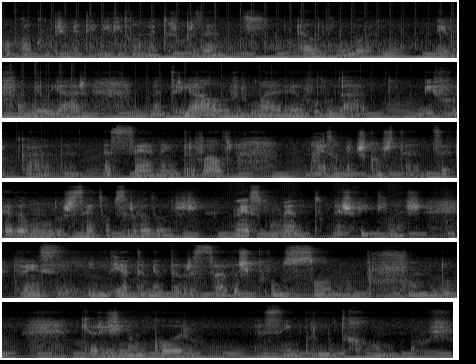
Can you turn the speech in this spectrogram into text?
com a qual cumprimenta individualmente os presentes a língua de um familiar, material vermelho aveludado, bifurcada, a cena em intervalos mais ou menos constantes a cada um dos sete observadores. Nesse momento, as vítimas vêm-se imediatamente abraçadas por um sono profundo que origina um coro assíncrono de roncos.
